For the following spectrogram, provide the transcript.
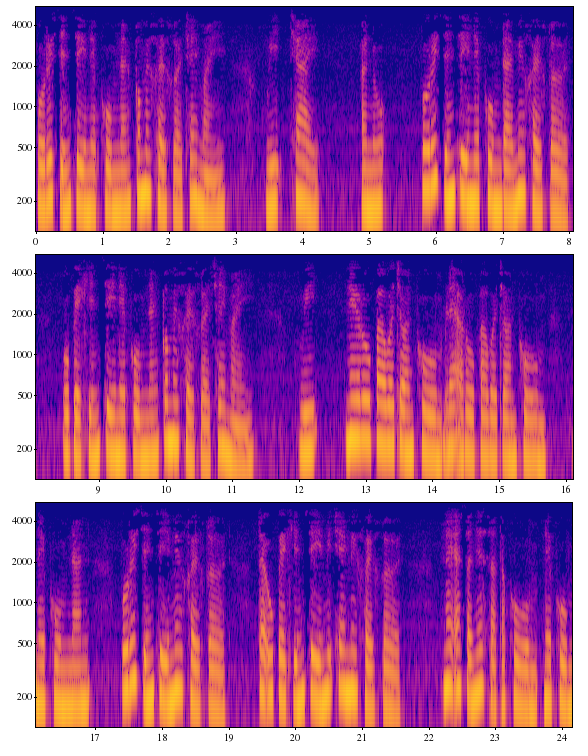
ปุริสินสีในภูมินั้นก็ไม่เคยเกิดใช่ไหม วิ ใช่ อนุ ปุริสินสีในภูมิใดไม่เคยเกิด อุเบกินสีในภูมินั้นก็ไม่เคยเกิดใช่ไหม วิ ในรูปาวจรภูมิและอรูปาวจรภูมิ ในภูมินั้น ปุริสินสีไม่เคยเกิด แต่อุเปกินสีไม่ใช่ไม่เคยเกิด ในอสัญญสัตตภูมิในภูมิ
